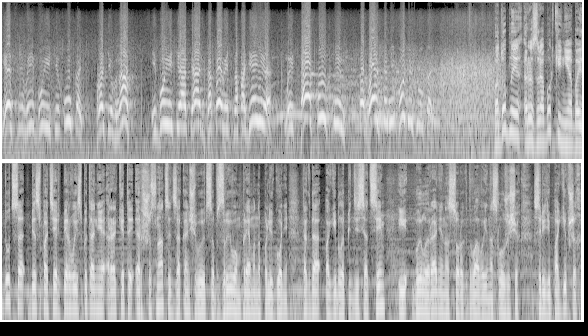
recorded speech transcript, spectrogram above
Если вы будете укать против нас и будете опять готовить нападение, мы так ухнем, что больше не будешь укать. Подобные разработки не обойдутся без потерь. Первые испытания ракеты Р-16 заканчиваются взрывом прямо на полигоне. Тогда погибло 57 и было ранено 42 военнослужащих. Среди погибших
